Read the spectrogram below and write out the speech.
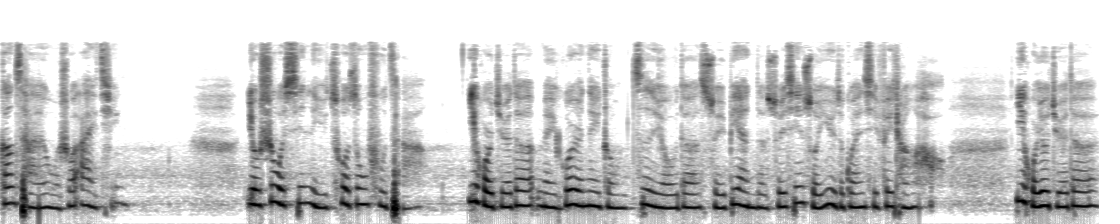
刚才我说爱情，有时我心里错综复杂。一会儿觉得美国人那种自由的、随便的、随心所欲的关系非常好，一会儿又觉得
